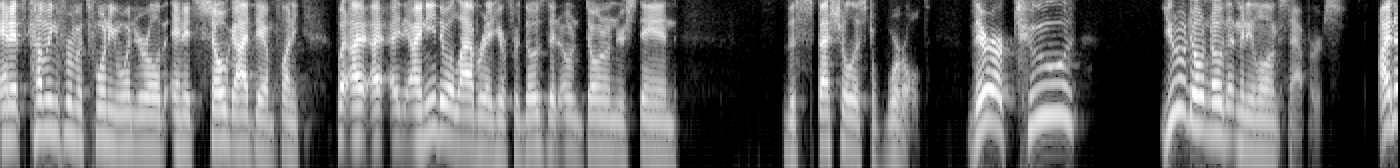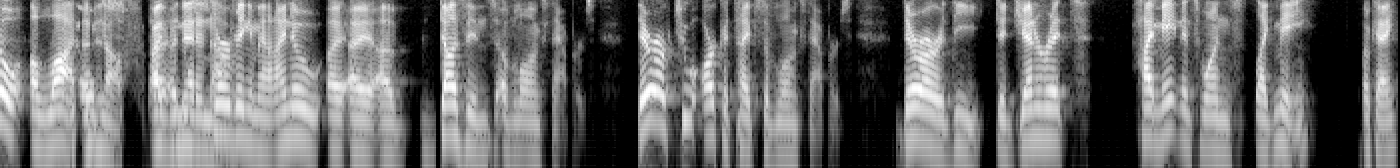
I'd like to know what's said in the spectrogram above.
and it's coming from a 21 year old and it's so goddamn funny. But I, I I- i need to elaborate here for those that don't, don't understand the specialist world. There are two you don't know that many long snappers i know a lot know of dis- enough. a- I've a met enough. disturbing amount i know uh, dozens of long snappers. There are two archetypes of long snappers. There are the degenerate high maintenance ones like me okay?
